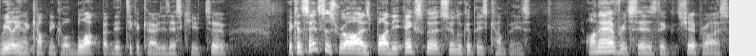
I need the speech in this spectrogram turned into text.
really in a company called Block, but the ticker code is SQ2. The consensus rise by the experts who look at these companies on average says the share price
